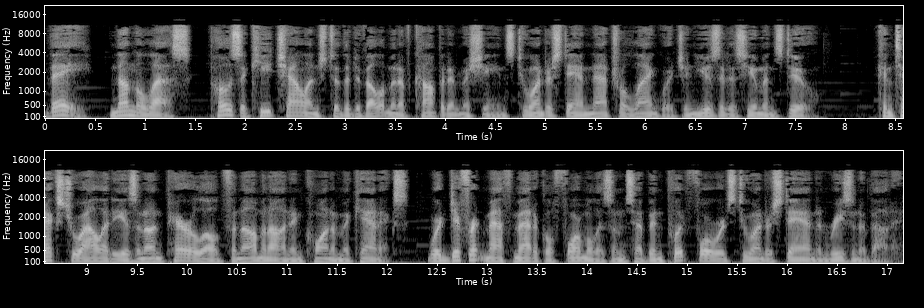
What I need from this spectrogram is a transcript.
They, nonetheless, pose a key challenge to the development of competent machines to understand natural language and use it as humans do. Contextuality is an unparalleled phenomenon in quantum mechanics, where different mathematical formalisms have been put forwards to understand and reason about it.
